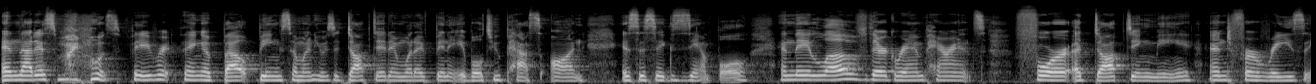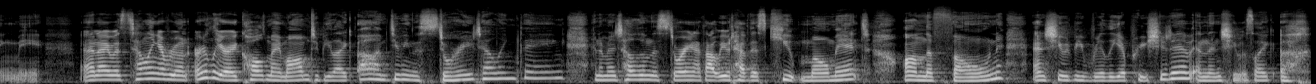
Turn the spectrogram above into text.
And that is my most favorite thing about being someone who's adopted and what I've been able to pass on is this example. And they love their grandparents for adopting me and for raising me. And I was telling everyone earlier, I called my mom to be like, oh, I'm doing the storytelling thing. And I'm going to tell them the story. And I thought we would have this cute moment on the phone. And she would be really appreciative. And then she was like, ugh,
